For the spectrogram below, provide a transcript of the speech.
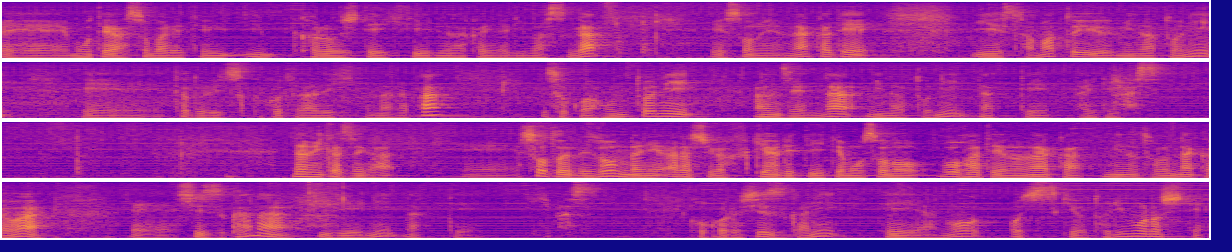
えー、もてあそばれてかろうじて生きている中にありますがえそのような中でイエス様という港に、えー、たどり着くことができたならばそこは本当に安全な港になってまいります。波風が、えー、外でどんなに嵐が吹き荒れていてもその防波堤の中港の中は、えー、静かな入り江になっています心静かに平安を落ち着きを取り戻して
